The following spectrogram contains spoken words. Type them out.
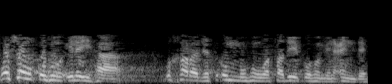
وشوقه إليها وخرجت أمه وصديقه من عنده.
